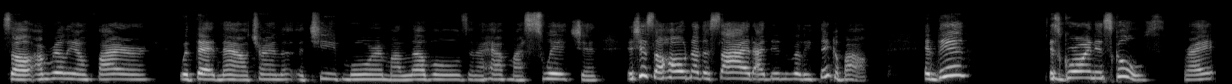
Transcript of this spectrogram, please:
So I'm really on fire with that now, trying to achieve more in my levels. And I have my Switch, and it's just a whole nother side I didn't really think about. And then it's growing in schools, right?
